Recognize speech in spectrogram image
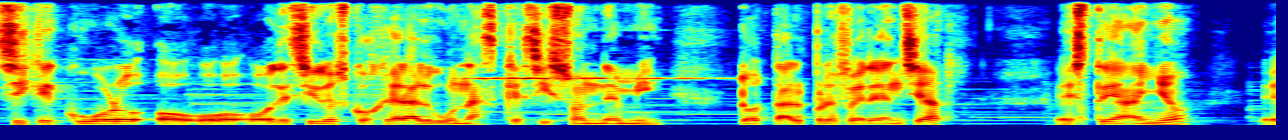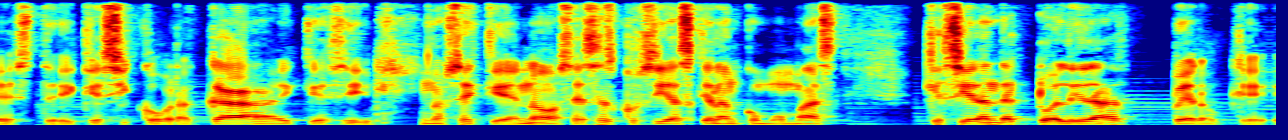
sí que cubro o, decido escoger algunas que sí son de mi total preferencia. Este año, este, que si Cobra Kai, que si no sé qué, no, o sea, esas cosillas que eran como más, que sí eran de actualidad, pero que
